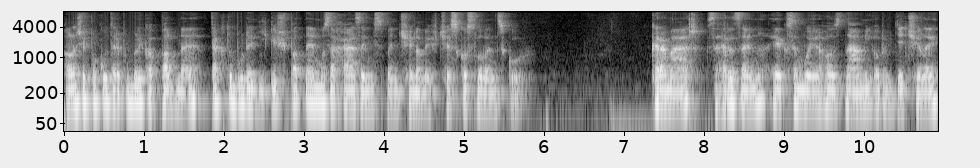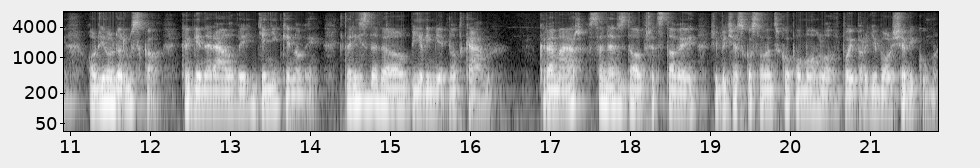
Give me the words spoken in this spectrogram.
ale že pokud republika padne, tak to bude díky špatnému zacházení s menšinami v Československu. Kramář z Hrzen, jak se mu jeho známí odvděčili, odjel do Ruska k generálovi Děnikinovi, který zde velel bílým jednotkám. Kramář se nevzdal představy, že by Československo pomohlo v boji proti bolševikům,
